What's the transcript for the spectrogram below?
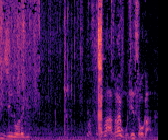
一斤多的鱼，我操，这拉出来五斤手感了。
